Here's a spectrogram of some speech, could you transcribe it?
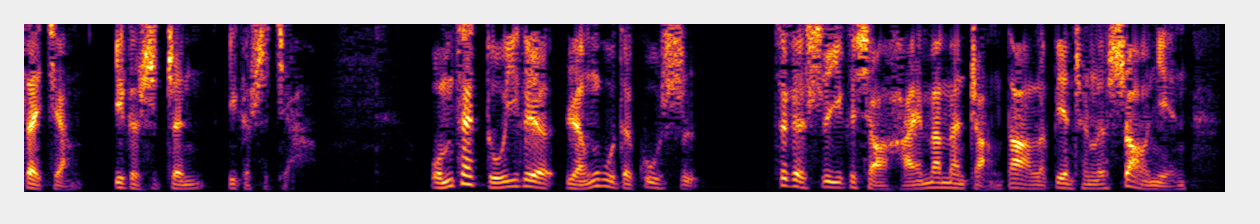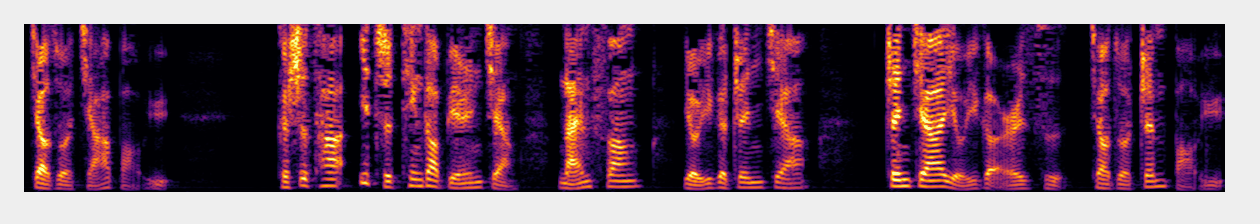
在讲一个是真，一个是假。我们在读一个人物的故事，这个是一个小孩慢慢长大了，变成了少年，叫做贾宝玉。可是他一直听到别人讲，南方有一个甄家，甄家有一个儿子叫做甄宝玉。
